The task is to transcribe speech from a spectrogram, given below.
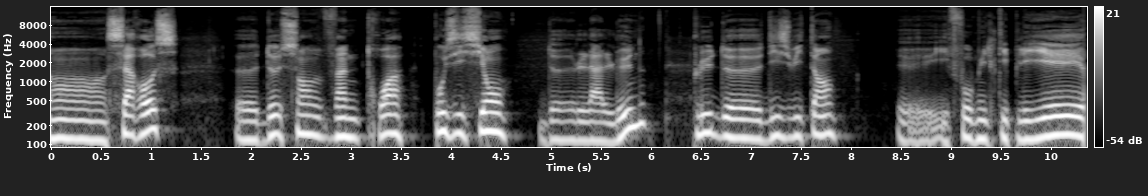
En Saros, 223 euh, positions de la Lune, plus de 18 ans. Euh, il faut multiplier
